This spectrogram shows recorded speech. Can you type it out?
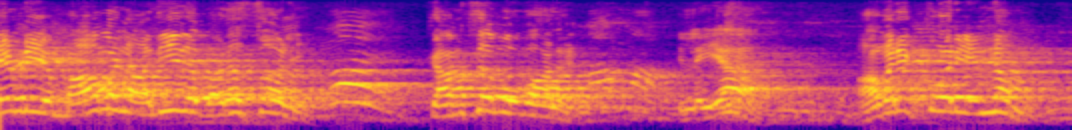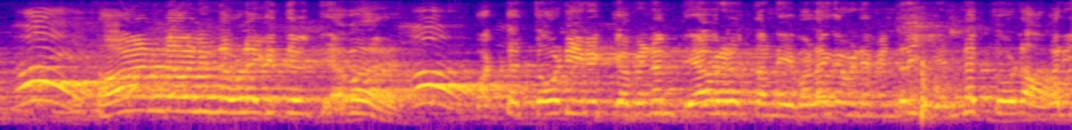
என்னுடைய மாமன் அதீத கம்சபுபாலன் ஆமா. இல்லையா அவருக்கு ஒரு எண்ணம் தான் தான் இந்த உலகத்தில் தேவர். பட்டத்தோடு இருக்க வேண்டும் தேவர்கள் தன்னை வழங்க வேண்டும் என்ற எண்ணத்தோடு அவர்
